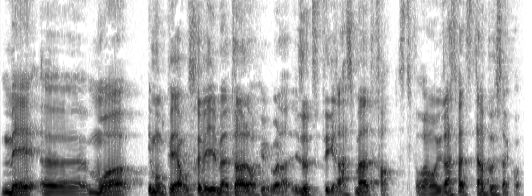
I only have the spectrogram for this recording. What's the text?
Mais euh, moi et mon père, on se réveillait le matin, alors que voilà, les autres c'était grasse mat. Enfin, c'était pas vraiment grasse mat, c'était un peu ça, quoi.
